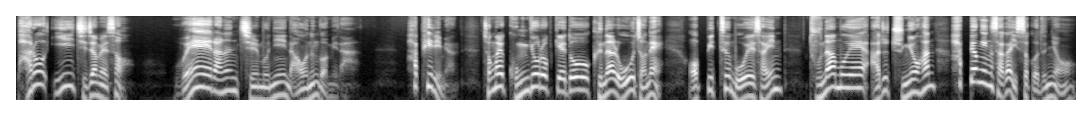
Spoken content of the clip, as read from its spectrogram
바로 이 지점에서 왜? 라는 질문이 나오는 겁니다. 하필이면 정말 공교롭게도 그날 오전에 업비트 모회사인 두나무의 아주 중요한 합병 행사가 있었거든요.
